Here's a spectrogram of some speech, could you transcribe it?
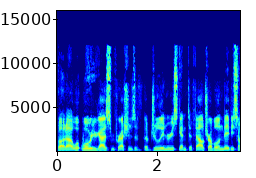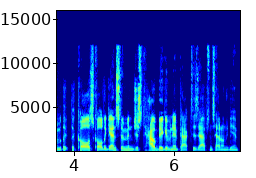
But uh, what, what were your guys' impressions of, of Julian Reese getting into foul trouble and maybe some of the, the calls called against him and just how big of an impact his absence had on the game?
